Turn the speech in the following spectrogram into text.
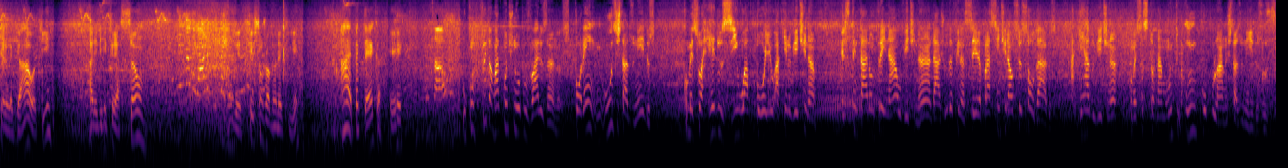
Que é legal aqui, área de recreação. Vamos ver, o que eles estão jogando aqui, hein? Ah, é peteca. É. O conflito armado continuou por vários anos. Porém, os Estados Unidos começou a reduzir o apoio aqui no Vietnã. Eles tentaram treinar o Vietnã, dar ajuda financeira para assim tirar os seus soldados. Guerra do Vietnã começou a se tornar muito impopular nos Estados Unidos. Os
